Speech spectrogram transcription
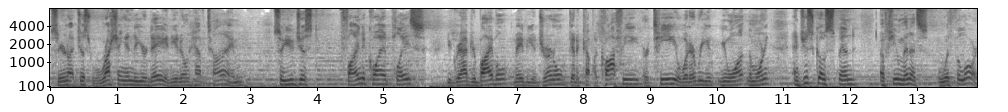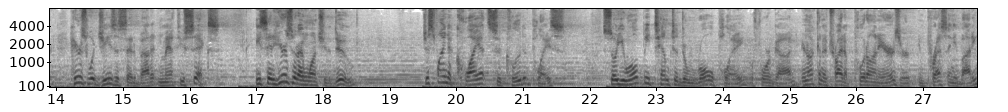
so you're not just rushing into your day and you don't have time. So you just find a quiet place, you grab your Bible, maybe a journal, get a cup of coffee or tea or whatever you, you want in the morning, and just go spend a few minutes with the Lord. Here's what Jesus said about it in Matthew 6. He said, Here's what I want you to do. Just find a quiet, secluded place so you won't be tempted to role play before God. You're not going to try to put on airs or impress anybody.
